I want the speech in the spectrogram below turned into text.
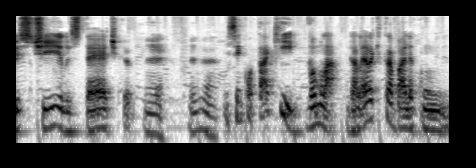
estética. estilo, estética. É. É. E sem contar que, vamos lá, galera que trabalha com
